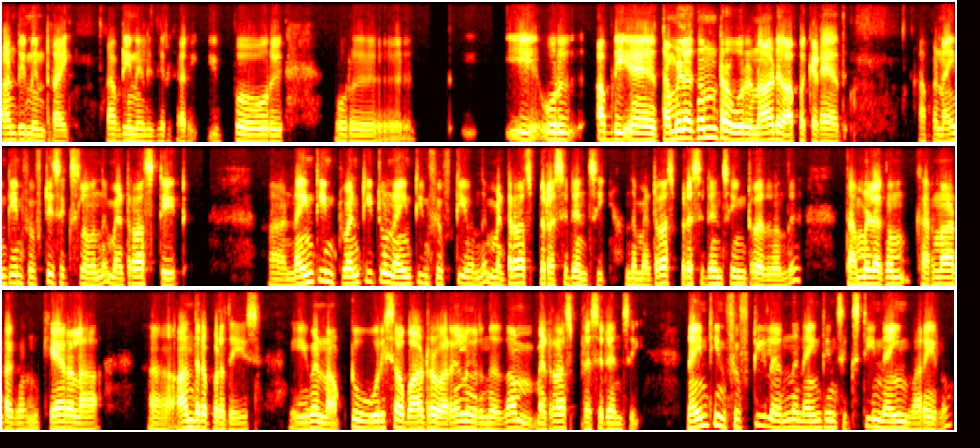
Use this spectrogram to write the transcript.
காண்டு நின்றாய் அப்படின்னு எழுதியிருக்காரு. இப்போ ஒரு ஒரு ஒரு அப்படி தமிழகம்ன்ற ஒரு நாடு அப்ப கிடையாது. அப்ப நைன்டீன் ஃபிஃப்டி சிக்ஸ்ல வந்து Madras state nineteen twenty to nineteen fifty வந்து மெட்ராஸ் பிரசிடென்சி. அந்த மெட்ராஸ் பிரசிடென்சின்றது வந்து Tamilagam Karnatakam Kerala ah, Andhra Pradesh even up to Orissa border வரையிலும் இருந்தது தான் மெட்ராஸ் பிரசிடென்சி. நைன்டீன் ஃபிஃப்டில இருந்து நைன்டீன் சிக்ஸ்டி நைன் வரையிலும்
